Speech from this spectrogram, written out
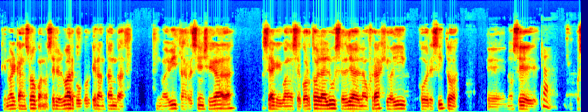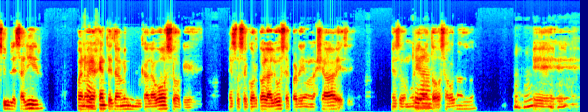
que no alcanzó a conocer el barco porque eran tantas nuevitas recién llegadas. O sea que cuando se cortó la luz el día del naufragio ahí, pobrecito, eh, no sé, imposible salir. Bueno, había gente también en el calabozo que eso se cortó la luz, se perdieron las llaves, eso murieron todos ahogados. Eh,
